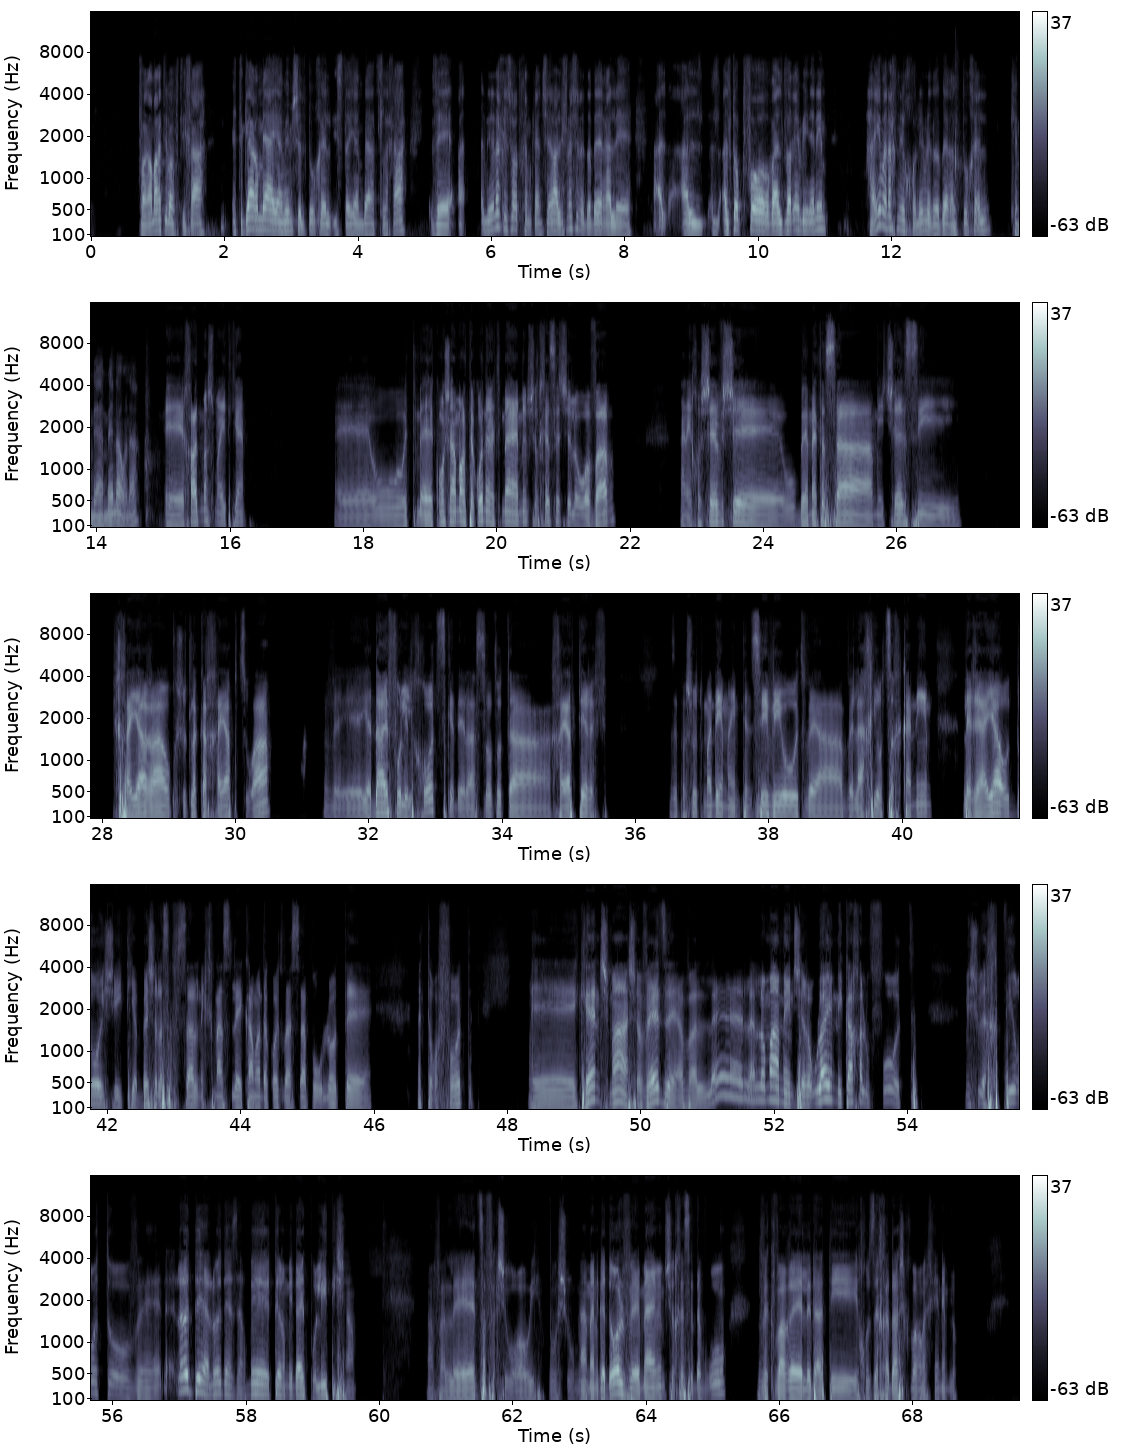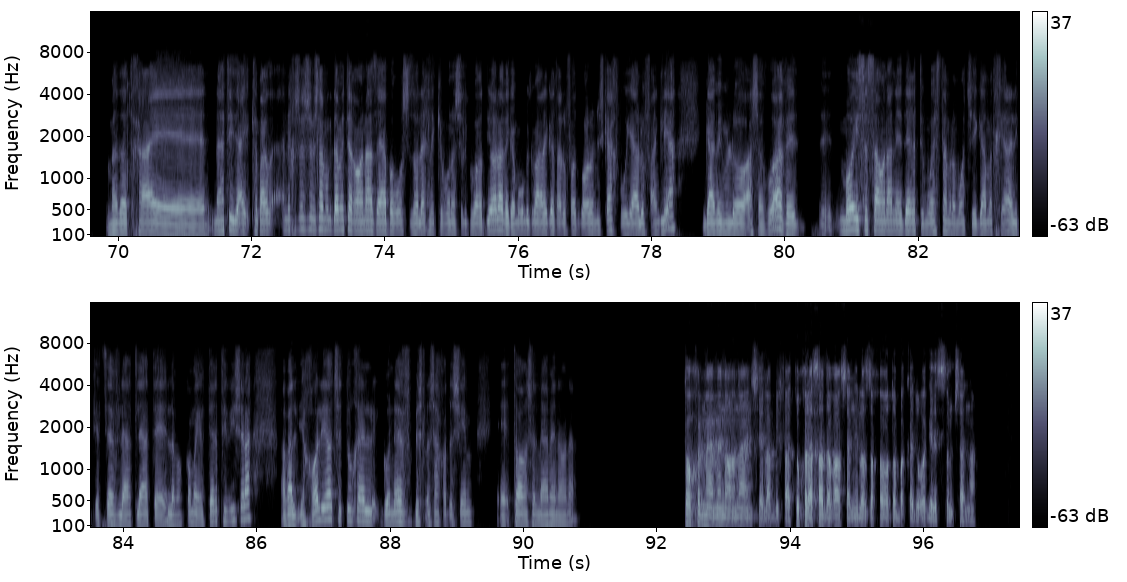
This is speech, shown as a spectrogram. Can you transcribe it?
כבר אמרתי בפתיחה, אתגר 100 הימים של טוחל הסתיים בהצלחה, אני הולך לשאול אתכם כאן שאלה, לפני שנדבר על, אה, על, על, על, על top 4 ועל דברים ועניינים, האם אנחנו יכולים לדבר על טוחל כמאמן העונה? אה, חד משמעית, כן. אה, הוא, כמו שאמרת קודם, את 100 הימים של חסד שלו הוא עבר. אני חושב שהוא באמת עשה מצ'לסי חיה רעה, הוא פשוט לקח חיה פצועה וידע איפה ללחוץ כדי לעשות אותה חיית טרף. זה פשוט מדהים, האינטנסיביות וה... ולהחיות שחקנים. לראיה, אודוי שהתייבש על הספסל, נכנס לכמה דקות ועשה פעולות uh, מטורפות. Uh, כן, שמע, שווה את זה, אבל uh, לא מאמין, שאולי אם ניקח אלופות, מישהו יכתיר אותו, ולא יודע, לא יודע, זה הרבה יותר מדי פוליטי שם. אבל uh, אין ספק שהוא ראוי, ושהוא מאמן גדול, ומאה ימים של חסד עברו, וכבר אה, לדעתי חוזה חדש כבר מכינים לו. מה דעתך, אה, נתי, אה, כלומר, אני חושב שבשלב מוקדם יותר העונה זה היה ברור שזה הולך לכיוונו של גוורדיולה, וגם הוא בגמר ליגת האלופות בואו לא נשכח, והוא יהיה אלוף אנגליה, גם אם לא השבוע, ומויס עשה עונה נהדרת עם ווסטהאם, למרות שהיא גם מתחילה להתייצב לאט לאט למקום היותר טבעי שלה, אבל יכול להיות שטוחל גונב בשלושה חודשים תואר של מאמן העונה? טוחל מאמן העונה, אין שאלה בכלל. טוחל עשה דבר שאני לא זוכר אותו בכדורגל 20 שנה.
